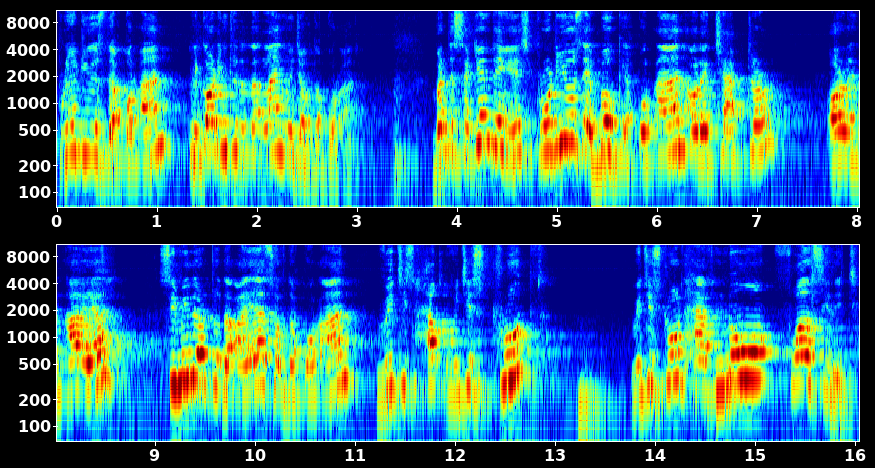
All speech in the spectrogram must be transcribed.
produce the Quran according to the language of the Quran. But the second thing is produce a book, a Quran or a chapter or an ayah similar to the ayahs of the Quran which is haq, which is truth, which is truth have no false in it.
